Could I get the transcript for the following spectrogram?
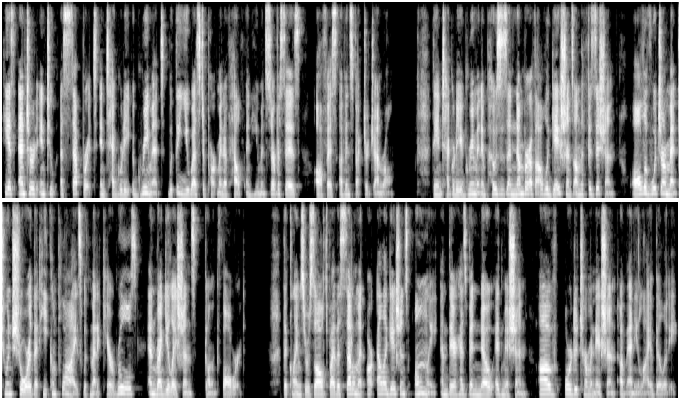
he has entered into a separate integrity agreement with the U.S. Department of Health and Human Services Office of Inspector General. The integrity agreement imposes a number of obligations on the physician, all of which are meant to ensure that he complies with Medicare rules and regulations going forward. The claims resolved by the settlement are allegations only, and there has been no admission of or determination of any liability.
